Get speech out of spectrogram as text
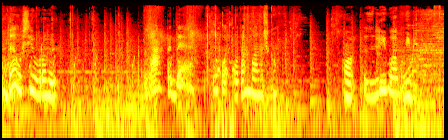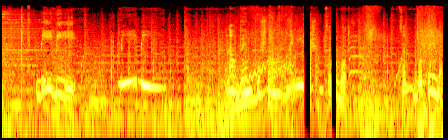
Де усі враги? Враг ти де? Виходь. О, там баночка. О, зліва Бібі. Бібі. Бібі. На один пушно. Навіщо? Це бот. Це ботинок.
